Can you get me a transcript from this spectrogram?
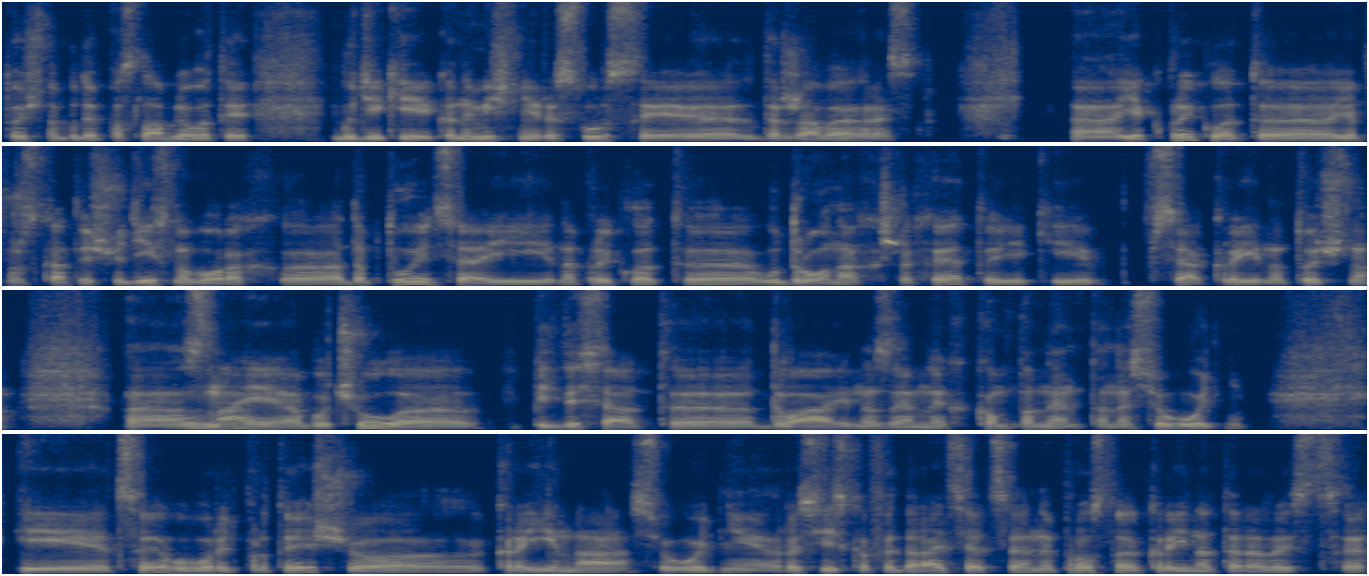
точно буде послаблювати будь-які економічні ресурси держави-агресора. Е, Як приклад, е, я можу сказати, що дійсно ворог е, адаптується, і, наприклад, у дронах шахет, які вся країна точно знає або чула, 52 іноземних компонента на сьогодні. І це говорить про те, що країна сьогодні, Російська Федерація, це не просто країна-терорист, це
